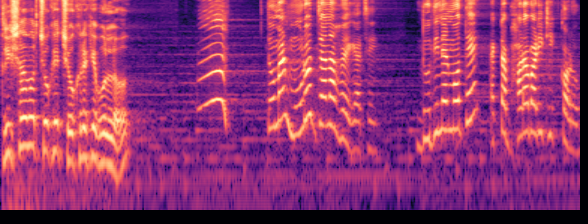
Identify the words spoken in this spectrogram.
তৃষা আমার চোখে চোখ রেখে বলল তোমার মুরত জানা হয়ে গেছে। দুদিনের মধ্যে একটা ভাড়া বাড়ি ঠিক করো।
